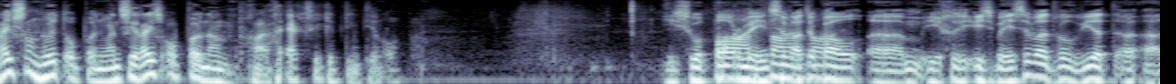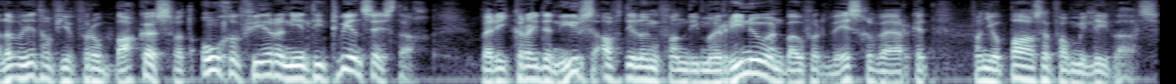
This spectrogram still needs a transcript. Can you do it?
reis sal nooit ophou want as die reis ophou dan gaan ek seker teen teen op. Hier so 'n paar baar, mense baar, wat ook al ehm um, hier is mense wat wil weet uh, hulle weet of jy vrou Bakkes wat ongeveer in 1962 by die kruideniersafdeling van die Marino in Beaufort Wes gewerk het van jou pa se familie was.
